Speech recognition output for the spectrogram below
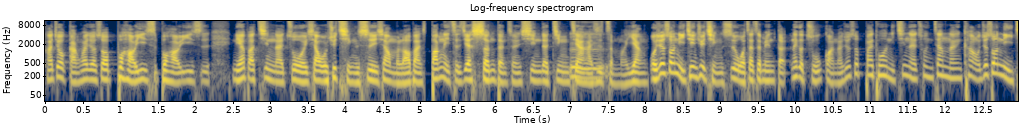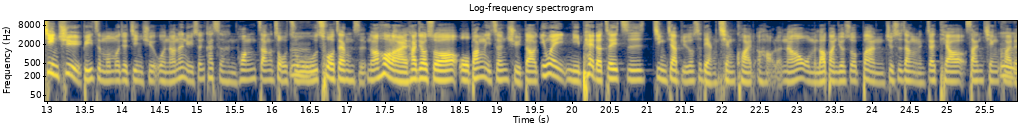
他就赶快就说不好意思，不好意思，你要不要进来坐一下？我去请示一下我们老板，帮你直接升等成新的进价还是怎么样？我就说你进去请示，我在这边等。那个主管呢就说拜托你进来坐，你这样难看。我就说你进去，鼻子摸摸就进去。我然后那女生开始很慌张，手足无措这样子。然后后来他就说我帮你争取到，因为你配的这一支进价，比如说是两千块的好了。然后我们老板就说不然就是让你再挑三千块的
